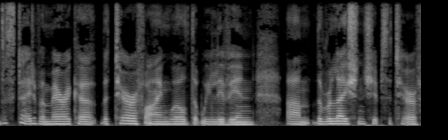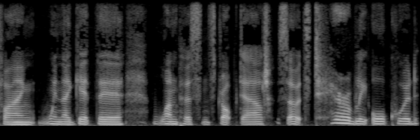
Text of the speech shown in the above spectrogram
the state of America, the terrifying world that we live in. Um, the relationships are terrifying when they get there. One person's dropped out, so it's terribly awkward.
